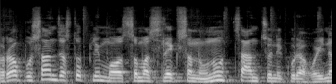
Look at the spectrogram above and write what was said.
र बुसान जस्तो फिल्म महोत्सवमा सिलेक्सन हुनु चान्चुने कुरा होइन।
